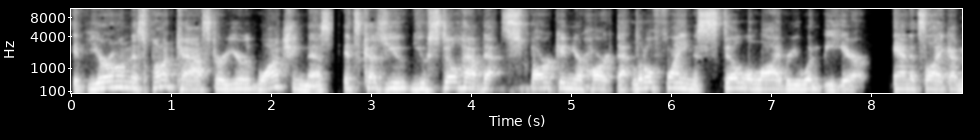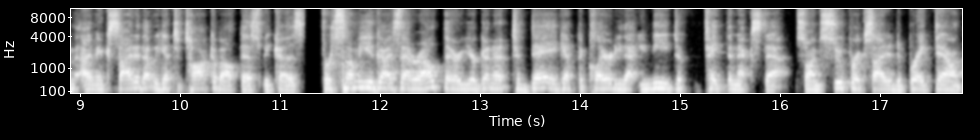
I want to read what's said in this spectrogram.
if you're on this podcast or you're watching this it's because you you still have that spark in your heart that little flame is still alive or you wouldn't be here and it's like I'm, I'm excited that we get to talk about this because for some of you guys that are out there you're going to today get the clarity that you need to take the next step so i'm super excited to break down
